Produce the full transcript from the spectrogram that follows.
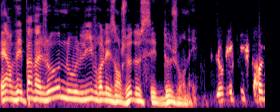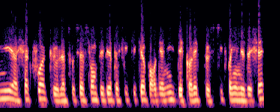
Hervé Pavageau nous livre les enjeux de ces deux journées. L'objectif premier à chaque fois que l'association PPA Plastic Pickup organise des collectes citoyennes de déchets,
